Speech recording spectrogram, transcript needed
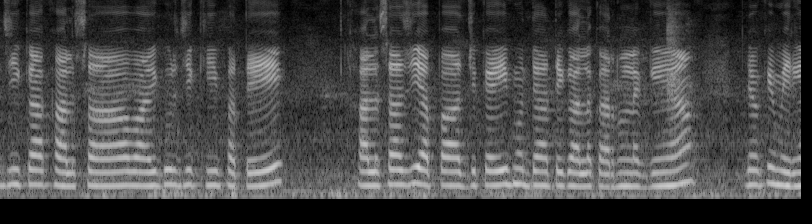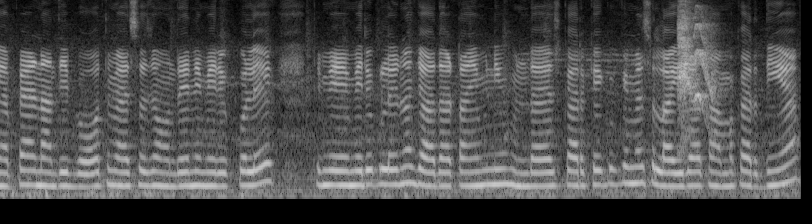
ਜੀ ਕਾ ਖਾਲਸਾ, ਵਾਹਿਗੁਰੂ ਜੀ ਕੀ ਫਤਿਹ। ਖਾਲਸਾ ਜੀ, ਆਪਾਂ ਅੱਜ ਕਈ ਮੁੱਦਿਆਂ ਤੇ ਗੱਲ ਕਰਨ ਲੱਗੇ ਆ ਕਿਉਂਕਿ ਮੇਰੀਆਂ ਭੈਣਾਂ ਦੇ ਬਹੁਤ ਮੈਸੇਜ ਆਉਂਦੇ ਨੇ ਮੇਰੇ ਕੋਲੇ। ਤੇ ਮੇ- ਮੇਰੇ ਕੋਲੇ ਨਾ ਜ਼ਿਆਦਾ ਟਾਈਮ ਨਹੀਂ ਹੁੰਦਾ ਇਸ ਕਰਕੇ, ਕਿਉਂਕਿ ਮੈਂ ਸਿਲਾਈ ਦਾ ਕੰਮ ਕਰਦੀ ਆ।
